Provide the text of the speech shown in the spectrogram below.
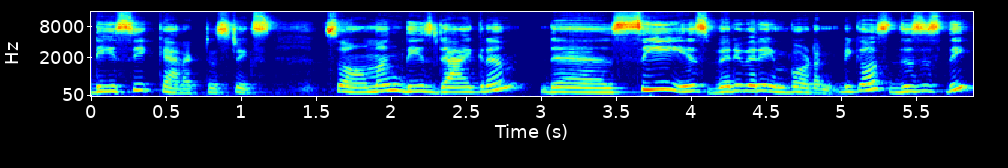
DC characteristics. So among these diagram, the C is very very important because this is the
